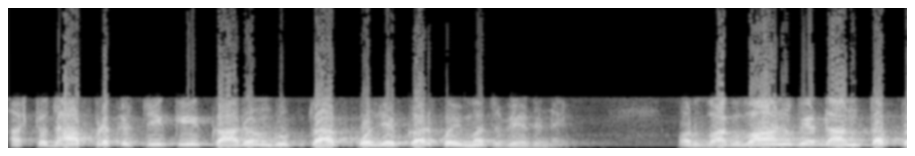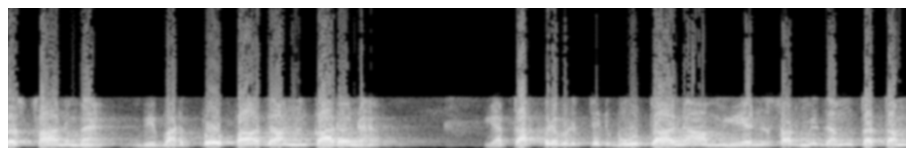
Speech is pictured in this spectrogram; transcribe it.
अष्टधा प्रकृति की कारण रूपता को लेकर कोई मतभेद नहीं। और भगवान वेदांत प्रस्थान में विवर्तोपादान कारण है। यथ प्रवृत्ति भूता नाम येन सर्मिदम ततम।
